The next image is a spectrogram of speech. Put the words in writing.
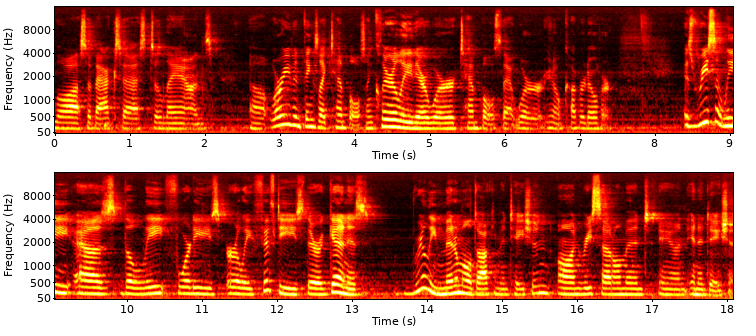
loss of access to lands. Uh, or even things like temples, and clearly there were temples that were, you know, covered over. As recently as the late 40s, early 50s, there again is really minimal documentation on resettlement and inundation.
